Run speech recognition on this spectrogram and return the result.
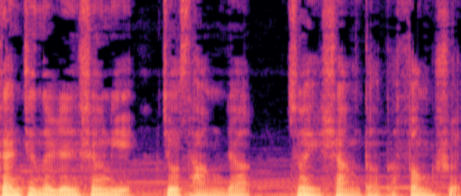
干净的人生里，就藏着最上等的风水。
